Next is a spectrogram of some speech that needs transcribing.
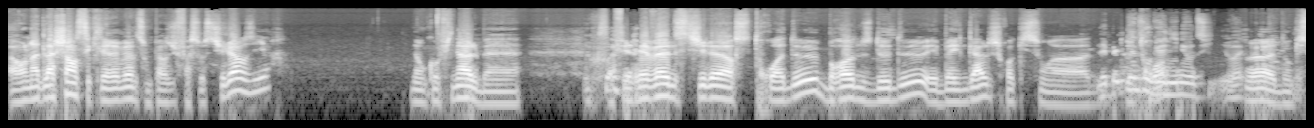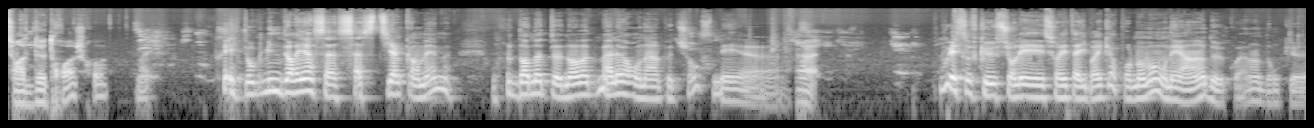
alors, on a de la chance, c'est que les Ravens ont perdu face aux Steelers hier. Donc, au final, ben. Ça fait Ravens, Steelers 3-2, Browns 2-2 et Bengals, je crois qu'ils sont à. Les Bengals ont gagné aussi. Ouais. ouais donc ils sont à 2-3, je crois. Ouais. Donc mine de rien, ça, ça, se tient quand même. Dans notre, dans notre malheur, on a un peu de chance, mais. Euh... Ouais. Oui, sauf que sur les, sur les tiebreakers, pour le moment, on est à 1-2, quoi. Hein, donc. Euh...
